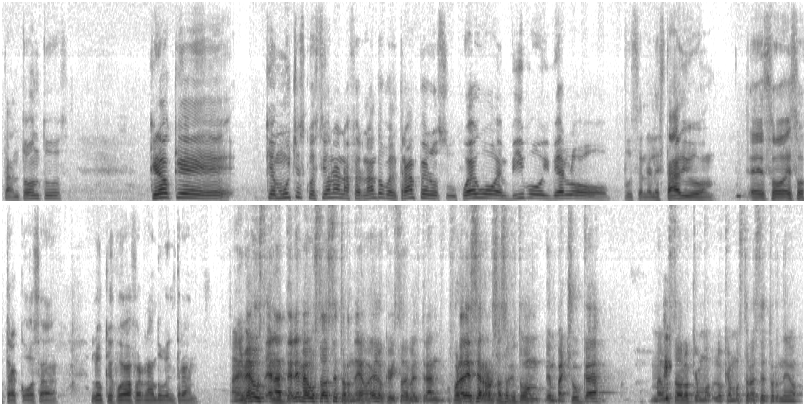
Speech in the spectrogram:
tan tontos. Creo que, que muchos cuestionan a Fernando Beltrán, pero su juego en vivo y verlo pues en el estadio, eso es otra cosa, lo que juega Fernando Beltrán. A mí me gust- en la tele me ha gustado este torneo, ¿eh? Lo que he visto de Beltrán. Fuera de ese errorzazo que tuvo en, Pachuca, me ha gustado lo que, lo que ha mostrado este torneo.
